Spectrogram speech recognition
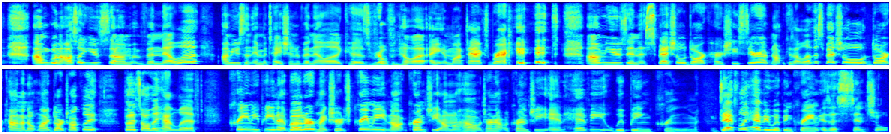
I'm going to also use some vanilla. I'm using imitation vanilla because real vanilla ain't in my tax bracket. I'm using special dark Hershey syrup, not because I love the special dark kind. I don't like dark chocolate, but it's all they had left creamy peanut butter. Make sure it's creamy, not crunchy. I don't know how it turned out with crunchy. And heavy whipping cream. Definitely heavy whipping cream is essential.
